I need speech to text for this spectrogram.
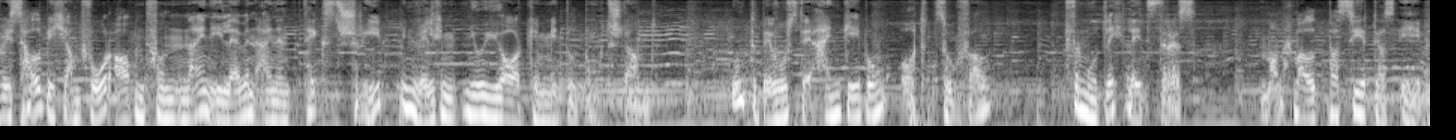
weshalb ich am Vorabend von 9-11 einen Text schrieb, in welchem New York im Mittelpunkt stand. Unterbewusste Eingebung oder Zufall? Vermutlich letzteres. Manchmal passiert das eben.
